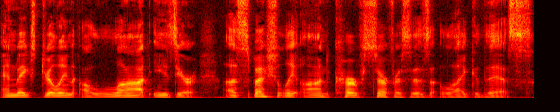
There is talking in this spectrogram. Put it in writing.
and makes drilling a lot easier, especially on curved surfaces like this.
